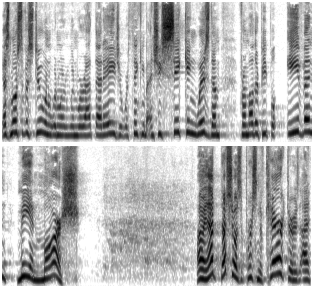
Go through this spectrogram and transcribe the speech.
As most of us do when, when, when we're at that age or we're thinking about, and she's seeking wisdom from other people, even me and Marsh. I mean, that, that shows a person of character. I,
